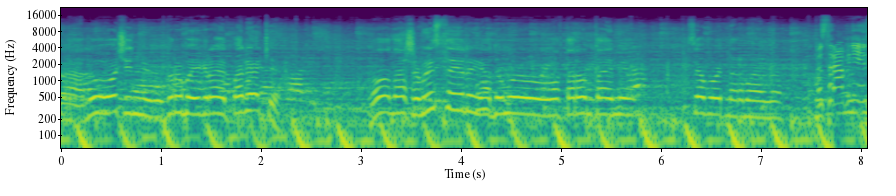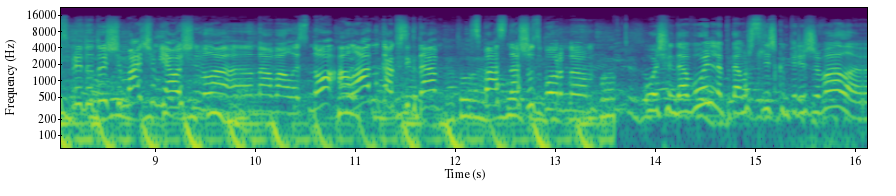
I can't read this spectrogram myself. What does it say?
Да, ну очень грубо играют поляки. Но наши выстояли, я думаю, во втором тайме все будет нормально. По сравнению с предыдущим матчем я очень волновалась, но Алан, как всегда, спас нашу сборную. Очень довольна, потому что слишком переживала.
